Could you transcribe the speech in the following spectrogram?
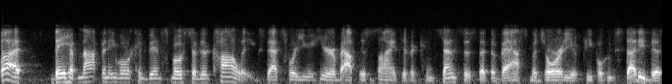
but they have not been able to convince most of their colleagues. That's where you hear about this scientific consensus that the vast majority of people who studied this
